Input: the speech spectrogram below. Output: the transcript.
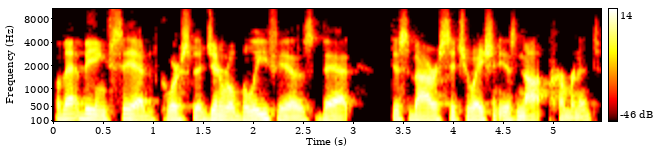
Well, that being said, of course, the general belief is that this virus situation is not permanent.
